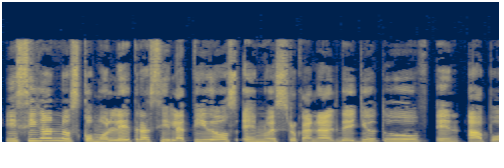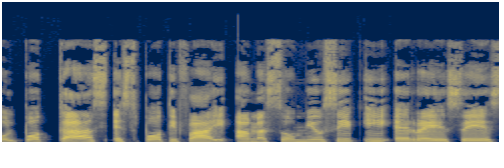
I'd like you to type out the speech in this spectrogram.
y síganos como letras y latidos en nuestro canal de YouTube, en Apple Podcasts, Spotify, Amazon Music y rss.com.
